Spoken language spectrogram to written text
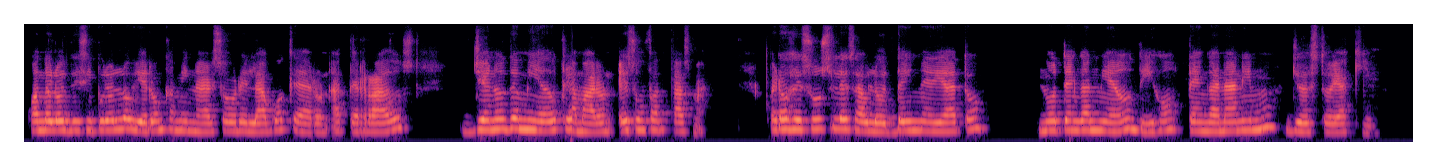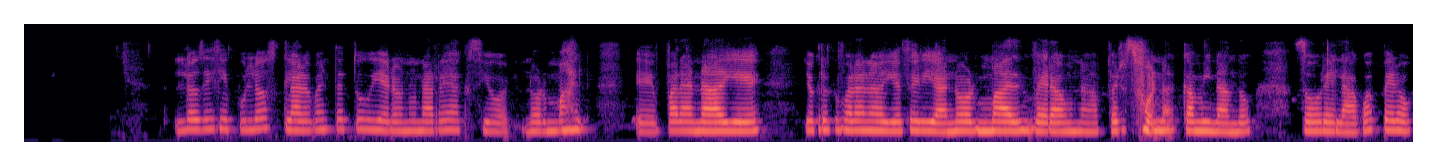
Cuando los discípulos lo vieron caminar sobre el agua, quedaron aterrados, llenos de miedo, clamaron, es un fantasma. Pero Jesús les habló de inmediato, no tengan miedo, dijo, tengan ánimo, yo estoy aquí. Los discípulos claramente tuvieron una reacción normal. Eh, para nadie, yo creo que para nadie sería normal ver a una persona caminando sobre el agua, pero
